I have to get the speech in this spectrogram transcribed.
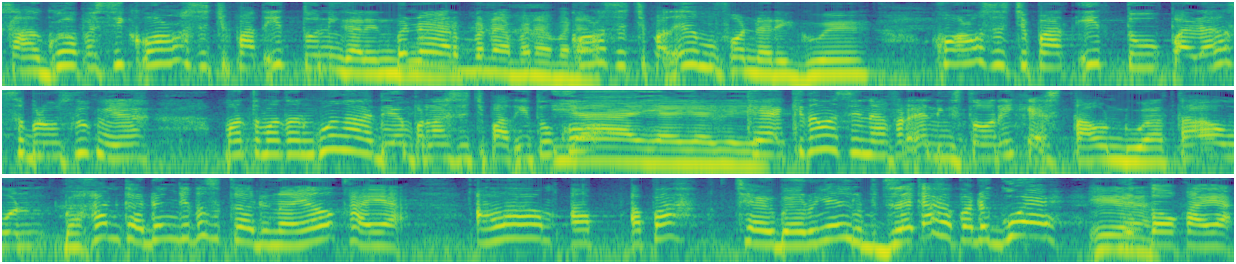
Salah gue apa sih? Kok lo secepat itu ninggalin gue? Benar, benar, benar, benar. Kok lo secepat itu move on dari gue? Kok lo secepat itu? Padahal sebelum-sebelumnya Mantan-mantan gue gak ada yang pernah secepat itu kok Iya, iya, iya, iya. Kayak kita masih never ending story Kayak setahun dua tahun Bahkan kadang kita suka denial kayak alam ap- apa cewek barunya lebih jelek ah pada gue. Iya. gitu kayak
